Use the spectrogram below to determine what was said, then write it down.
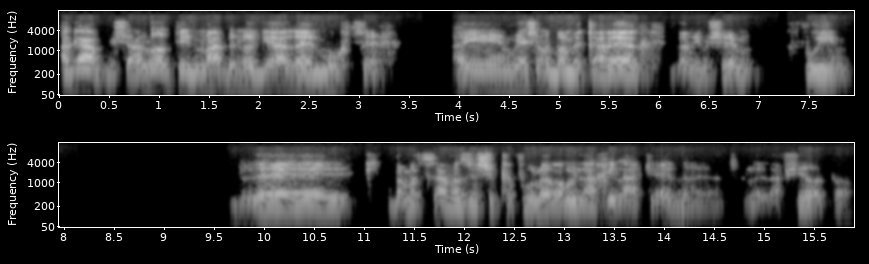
אגב, שאלו אותי מה בנוגע למוקצה, האם יש לנו במקרר דברים שהם קפואים? ובמצב הזה שכפו לא ראוי לאכילה, כן, צריך להפשיר אותו.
